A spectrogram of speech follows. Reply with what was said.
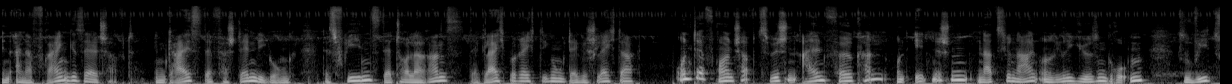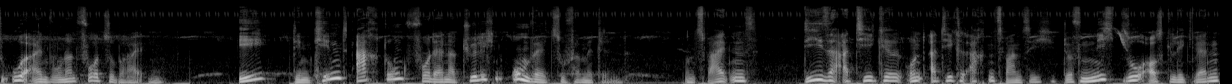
in einer freien Gesellschaft, im Geist der Verständigung, des Friedens, der Toleranz, der Gleichberechtigung der Geschlechter und der Freundschaft zwischen allen Völkern und ethnischen, nationalen und religiösen Gruppen sowie zu Ureinwohnern vorzubereiten. E. Dem Kind Achtung vor der natürlichen Umwelt zu vermitteln. Und zweitens, dieser Artikel und Artikel 28 dürfen nicht so ausgelegt werden,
